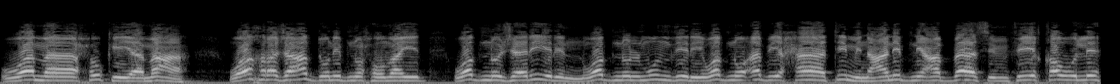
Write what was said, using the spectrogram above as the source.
وما حكي معه. وأخرج عبد بن حميد وابن جرير وابن المنذر وابن أبي حاتم عن ابن عباس في قوله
